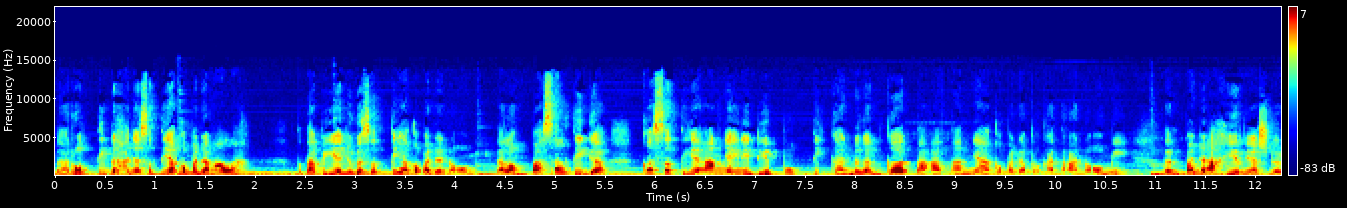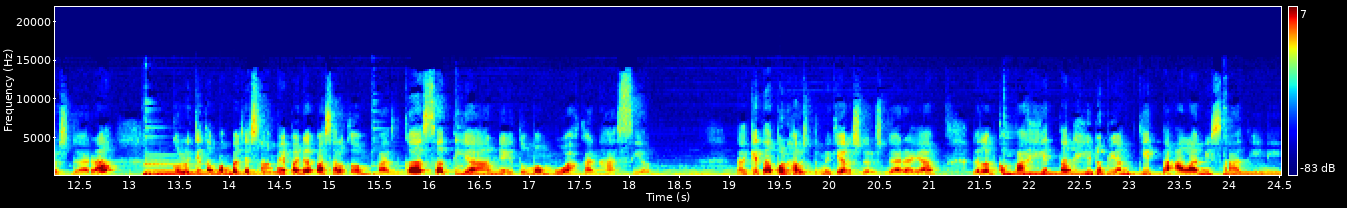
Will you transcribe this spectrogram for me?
Nah, Ruth tidak hanya setia kepada Allah, tetapi ia juga setia kepada Naomi. Dalam pasal 3, kesetiaannya ini dibuktikan dengan ketaatannya kepada perkataan Naomi. Dan pada akhirnya, saudara-saudara, kalau kita membaca sampai pada pasal keempat, kesetiaannya itu membuahkan hasil. Nah, kita pun harus demikian, saudara-saudara, ya. Dalam kepahitan hidup yang kita alami saat ini,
